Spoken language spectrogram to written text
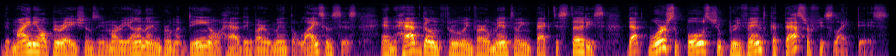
The mining operations in Mariana and Brumadinho had environmental licenses and had gone through environmental impact studies that were supposed to prevent catastrophes like this.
